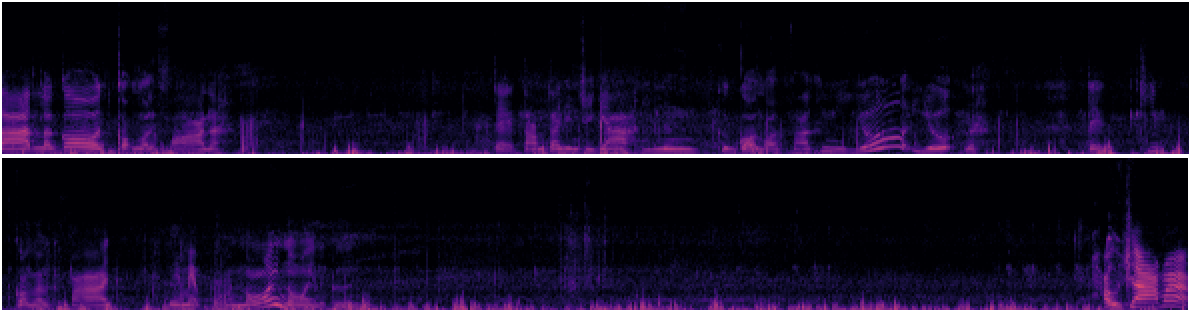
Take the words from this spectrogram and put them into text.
ลาร์แล้วก็เกาะลอยฟ้านะ แต่ตามใต้ดินจะยากนิดนึงคือเกาะลอยฟ้าคือมีเยอะเยอะนะ แต่ที่เกาะลอยฟ้าในแมปมันน้อยน้อยเหลือเกิน ผาช้ามาก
